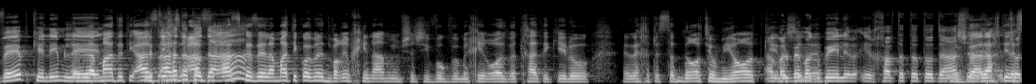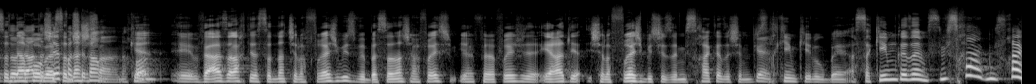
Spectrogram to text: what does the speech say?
וכלים ל- למדתי, אז, לפתיחת אז, אז, התודעה. אז כזה למדתי כל מיני דברים חינמים של שיווק ומכירות, והתחלתי כאילו ללכת לסדנאות יומיות. אבל כאילו במקביל הרחבת את התודעה של והלכתי לסדנה פה שלך, שם, נכון? כן, אה, ואז הלכתי לסדנת של הפרשביס, ובסדנה של הפרשביס, שזה משחק כזה שמשחקים כאילו בעסקים כזה, משחק, משחק,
